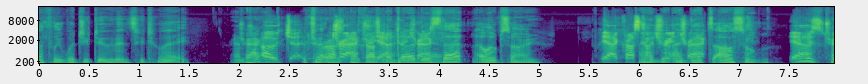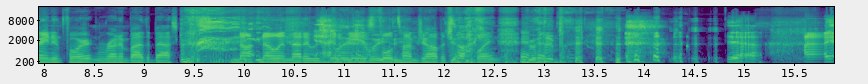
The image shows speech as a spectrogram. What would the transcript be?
athlete. What'd you do in NC2A? Track. Oh, j- Tra- track. cross yeah. Did I track. miss that? Oh, I'm sorry. Yeah, cross I country no- and I- track. That's awesome. Yeah. He was training for it and running by the baskets, not knowing that it was going to be his full time job at some point. Yeah i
